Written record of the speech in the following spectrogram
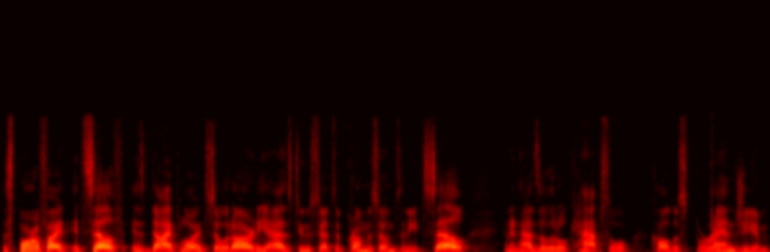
The sporophyte itself is diploid, so it already has two sets of chromosomes in each cell and it has a little capsule called a sporangium,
